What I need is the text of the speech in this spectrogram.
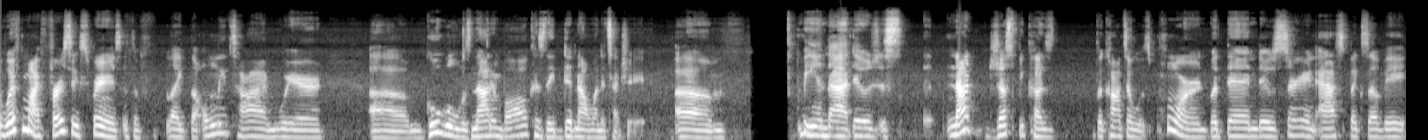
with my first experience, it's the, like the only time where um, Google was not involved because they did not want to touch it. Um, being that it was just not just because the content was porn, but then there's certain aspects of it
